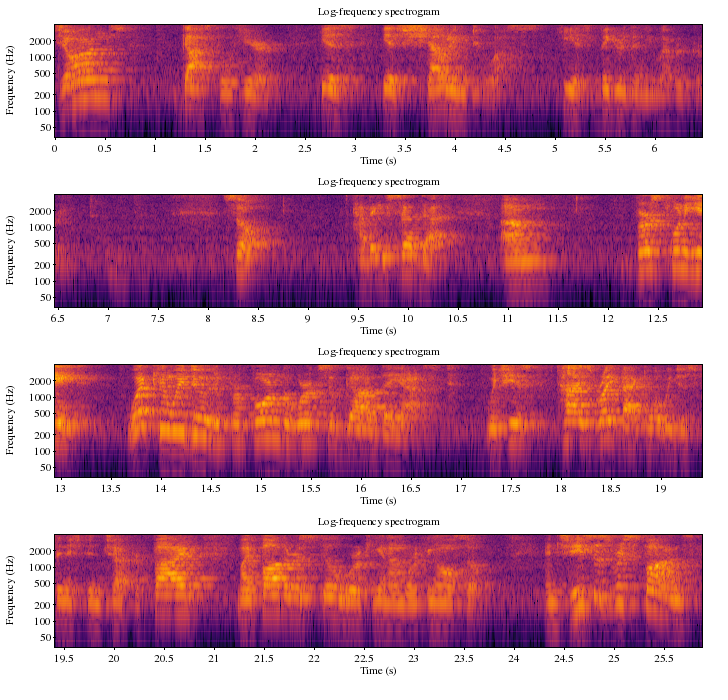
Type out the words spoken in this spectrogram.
John's gospel here is is shouting to us, He is bigger than you ever dreamed. So, having said that, um, verse 28 what can we do to perform the works of God? They asked, which is ties right back to what we just finished in chapter 5. My Father is still working, and I'm working also. And Jesus responds,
